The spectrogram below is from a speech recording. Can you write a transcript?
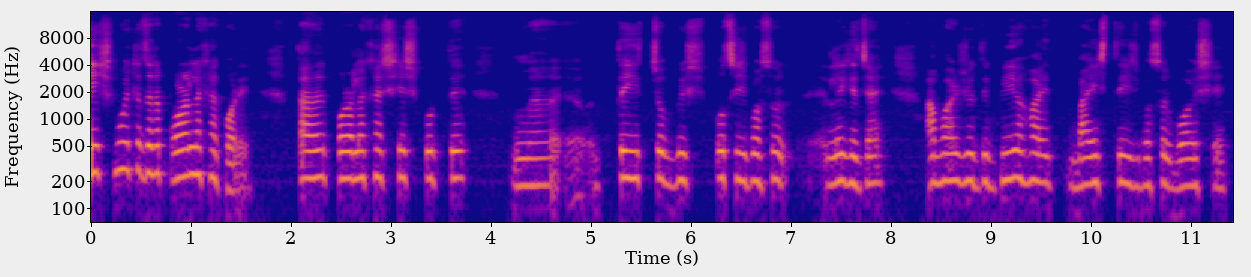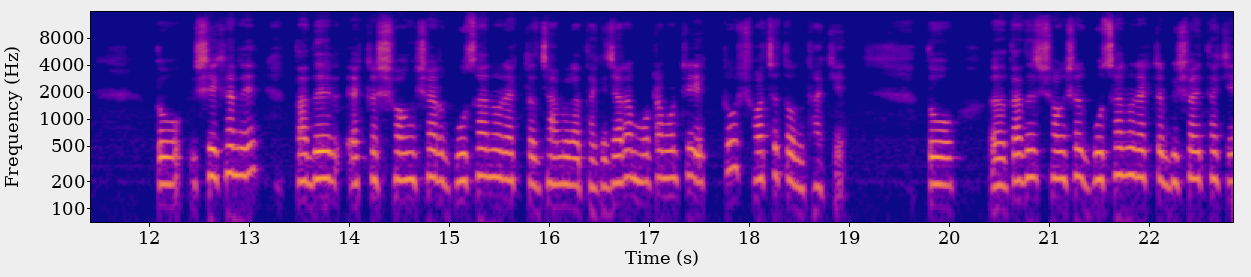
এই সময়টা যারা পড়ালেখা করে, তাদের পড়ালেখা শেষ করতে তেইশ, চব্বিশ, পঁচিশ বছর লেগে যায়। আবার যদি বিয়ে হয় বাইশ, তেইশ বছর বয়সে তো সেখানে তাদের একটা সংসার গোছানোর একটা ঝামেলা থাকে, যারা মোটামুটি একটু সচেতন থাকে। তো তাদের সংসার গোছানোর একটা বিষয় থাকে,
